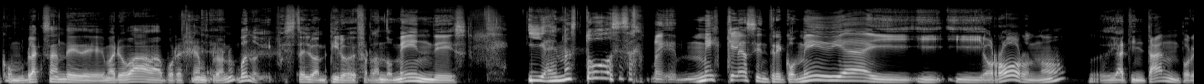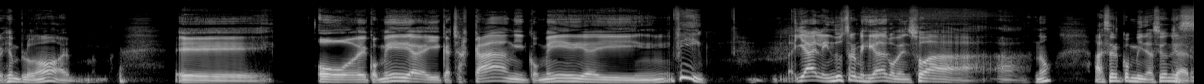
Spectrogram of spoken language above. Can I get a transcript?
con Black Sunday de Mario Baba, por ejemplo, ¿no? Bueno, y pues está el vampiro de Fernando Méndez. Y además todas esas eh, mezclas entre comedia y, y- y horror, ¿no? A Tintán, por ejemplo, ¿no? Eh, o de comedia y cachascán y comedia y... En fin. Ya la industria mexicana comenzó a, a, ¿no? a hacer combinaciones Claro.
